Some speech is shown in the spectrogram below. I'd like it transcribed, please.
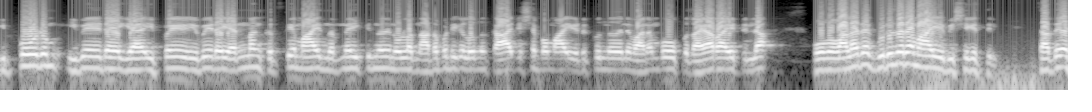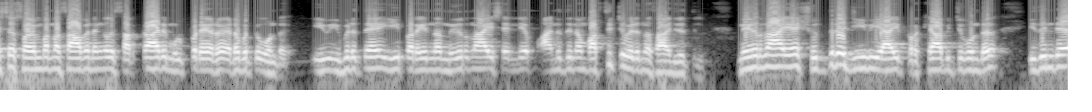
ഇപ്പോഴും ഇവയുടെ ഇപ്പൊ ഇവയുടെ എണ്ണം കൃത്യമായി നിർണയിക്കുന്നതിനുള്ള നടപടികളൊന്നും കാര്യക്ഷമമായി എടുക്കുന്നതിന് വനം വകുപ്പ് തയ്യാറായിട്ടില്ല. വളരെ ഗുരുതരമായ വിഷയത്തിൽ തദ്ദേശ സ്വയംഭരണ സ്ഥാപനങ്ങൾ സർക്കാരും ഉൾപ്പെടെ ഇടപെട്ടുകൊണ്ട് ഈ ഇവിടുത്തെ ഈ പറയുന്ന നീർനായ ശല്യം അനുദിനം വർദ്ധിച്ചു വരുന്ന സാഹചര്യത്തിൽ നീർനായെ ക്ഷുദ്രജീവിയായി പ്രഖ്യാപിച്ചുകൊണ്ട് ഇതിന്റെ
